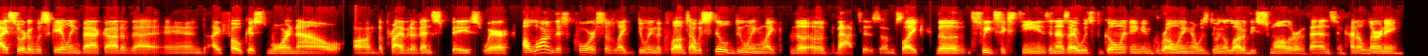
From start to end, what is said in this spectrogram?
I sort of was scaling back out of that, and I focused more now on the private event space. Where along this course of like doing the clubs, I was still doing like the uh, baptisms, like the sweet 16s, and as I was going and growing, I was doing a lot of these smaller events and kind of learning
